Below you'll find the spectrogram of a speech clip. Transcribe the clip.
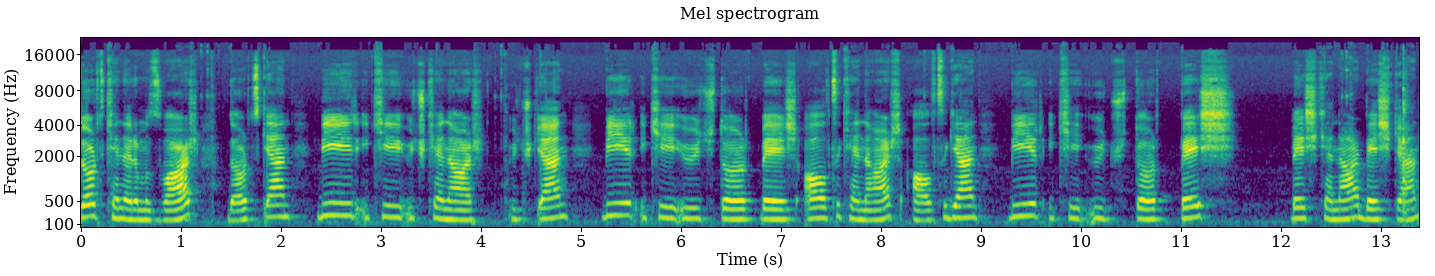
4 kenarımız var. Dörtgen. 1, 2, 3 kenar. Üçgen. 1, 2, 3, 4, 5, 6 kenar. Altıgen. 1, 2, 3, 4, 5. 5 kenar, beşgen.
